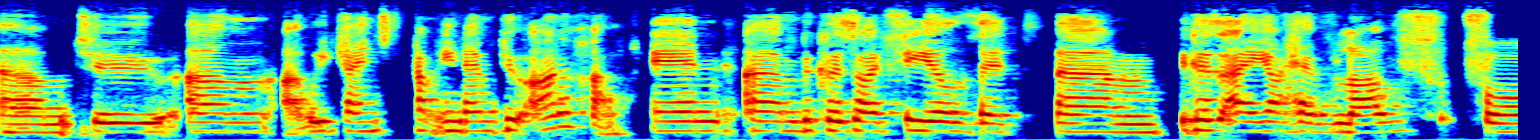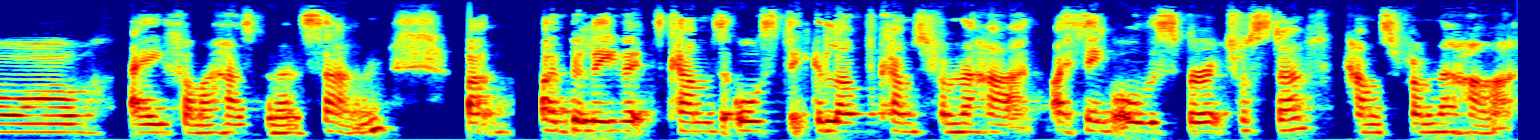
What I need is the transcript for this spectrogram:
um, to um, uh, we changed the company name to Aroha, and um, because I feel that um, because a I have love for a for my husband and son, but I believe it comes all love comes from the heart. I think all the spiritual stuff comes from the heart.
